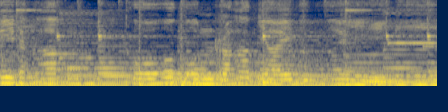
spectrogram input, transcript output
นี้ดักโทคนรักใหญ่ไม่มี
